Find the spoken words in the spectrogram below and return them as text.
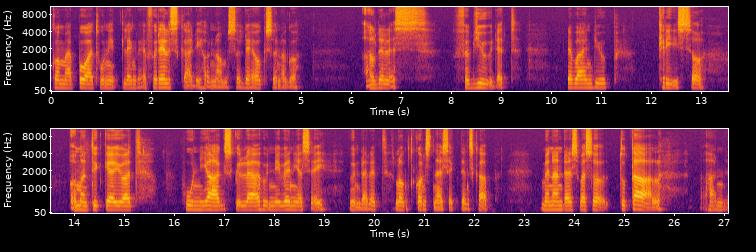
kommer på att hon inte längre är förälskad i honom så det är också något alldeles förbjudet. Det var en djup kris och, och man tycker ju att hon, jag, skulle ha hunnit vänja sig under ett långt konstnärsäktenskap. Men Anders var så total. Han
